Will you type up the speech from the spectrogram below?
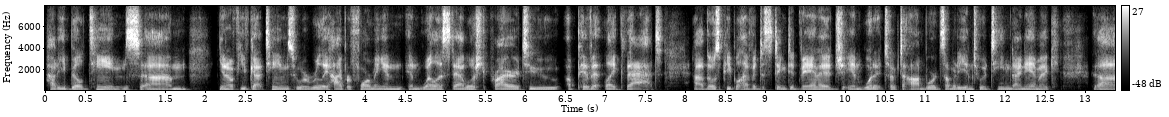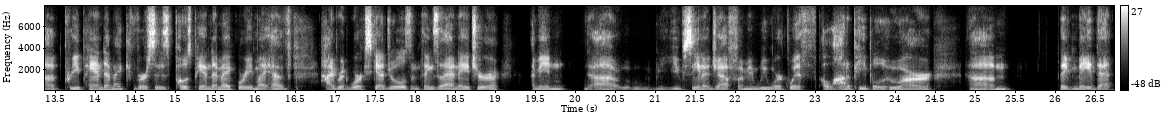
how do you build teams? Um, you know, if you've got teams who are really high performing and, and well established prior to a pivot like that, uh, those people have a distinct advantage in what it took to onboard somebody into a team dynamic uh, pre-pandemic versus post-pandemic, where you might have hybrid work schedules and things of that nature. I mean, uh, you've seen it, Jeff. I mean, we work with a lot of people who are um, they've made that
